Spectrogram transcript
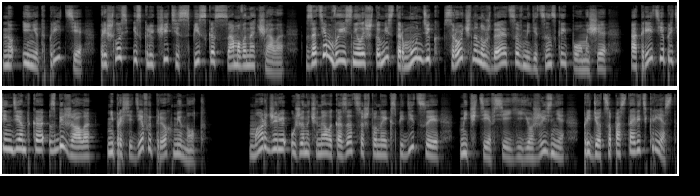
Но Инет Притти пришлось исключить из списка с самого начала. Затем выяснилось, что мистер Мундик срочно нуждается в медицинской помощи, а третья претендентка сбежала, не просидев и трех минут. Марджери уже начинало казаться, что на экспедиции, мечте всей ее жизни, придется поставить крест,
